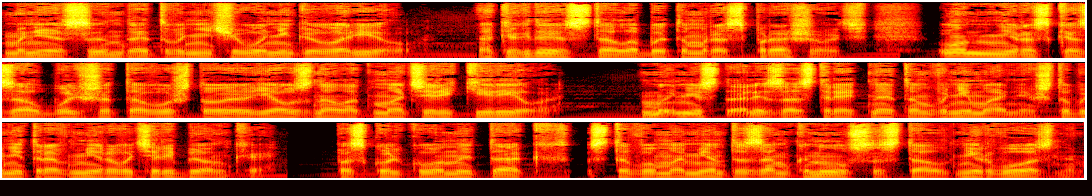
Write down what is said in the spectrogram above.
Мне сын до этого ничего не говорил, а когда я стал об этом расспрашивать, он не рассказал больше того, что я узнал от матери Кирилла. Мы не стали заострять на этом внимание, чтобы не травмировать ребенка, поскольку он и так с того момента замкнулся, стал нервозным.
